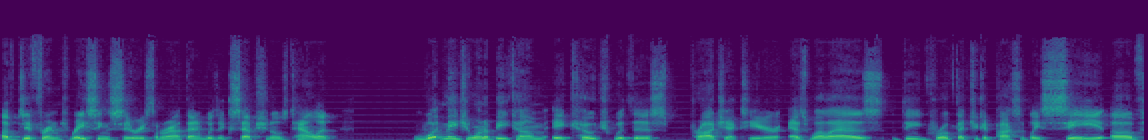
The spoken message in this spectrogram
of different racing series throughout that with exceptional talent. What made you want to become a coach with this project here, as well as the growth that you could possibly see of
